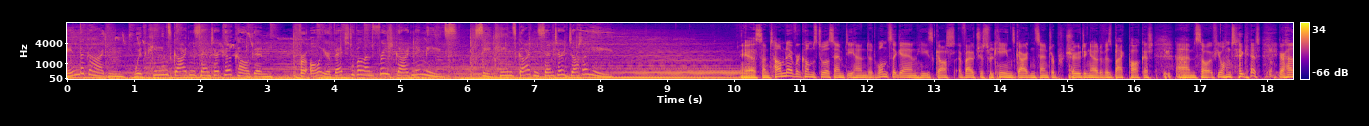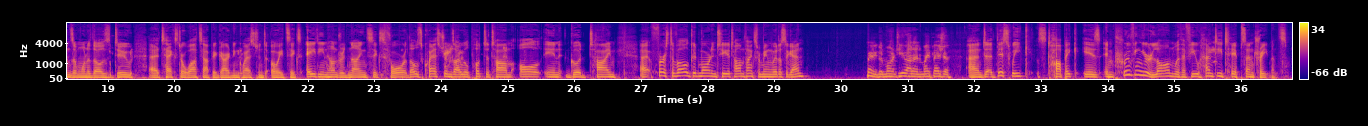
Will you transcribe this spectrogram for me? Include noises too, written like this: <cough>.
In the garden with Keane's Garden Centre Kilcolgan. For all your vegetable and fruit gardening needs, see keanesgardencentre.ie. Yes, and Tom never comes to us empty handed. Once again, he's got vouchers for Keane's Garden Centre protruding out of his back pocket. Um, so if you want to <laughs> get your hands on one of those, do uh, text or WhatsApp your gardening questions 086 1800 964. Those questions I will put to Tom all in good time. Uh, first of all, good morning to you, Tom. Thanks for being with us again. Very good morning to you, Alan. My pleasure. And uh, this week's topic is improving your lawn with a few handy tips and treatments.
